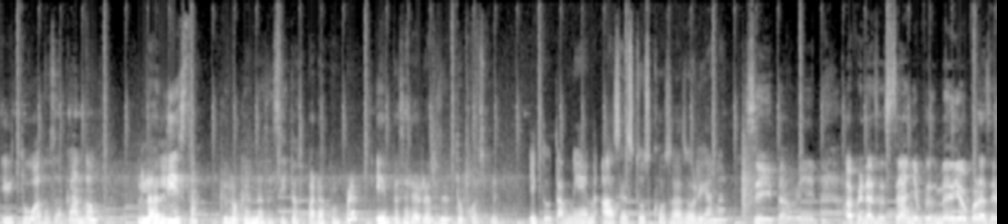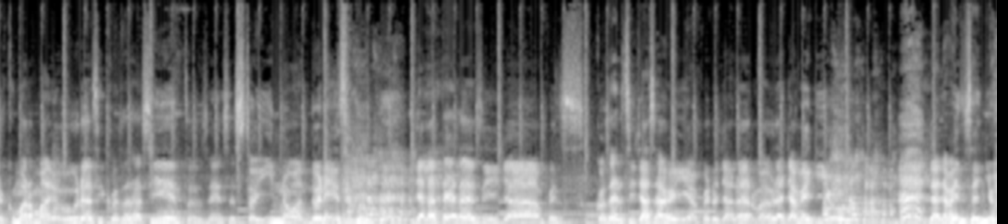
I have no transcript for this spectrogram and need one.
y tú vas sacando la lista, que es lo que necesitas para comprar y empezar a realizar tu cosplay. ¿Y tú también haces tus cosas, Oriana? Sí, también. Apenas este año pues me dio por hacer como armaduras y cosas así, entonces estoy innovando en eso. ya la tela sí, ya pues cosas sí ya sabía, pero ya lo de armadura ya me guió, ya ya me enseñó.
